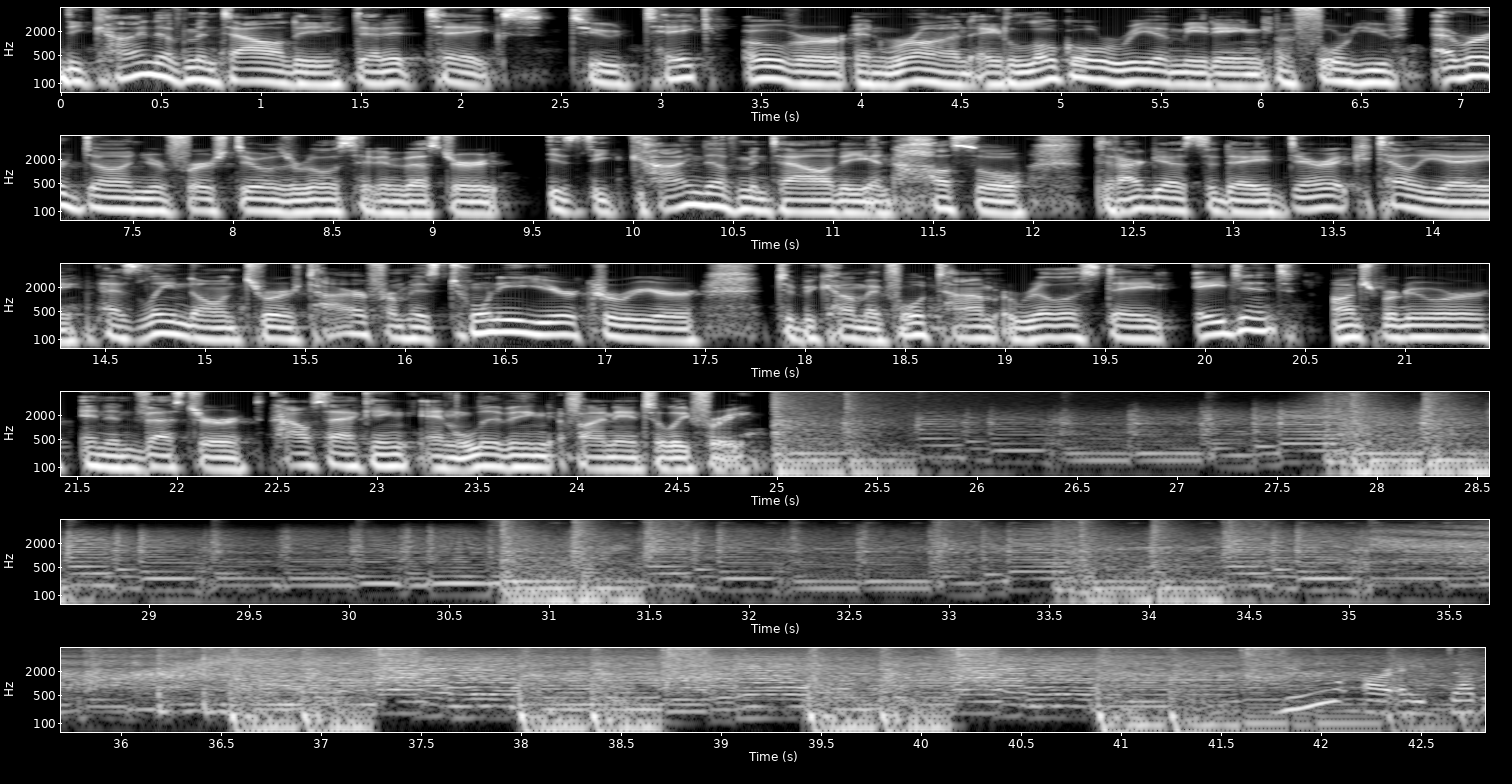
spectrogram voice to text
the kind of mentality that it takes to take over and run a local REIA meeting before you've ever done your first deal as a real estate investor is the kind of mentality and hustle that our guest today, Derek Tellier, has leaned on to retire from his 20 year career to become a full time real estate agent, entrepreneur, and investor, house hacking and living financially free.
